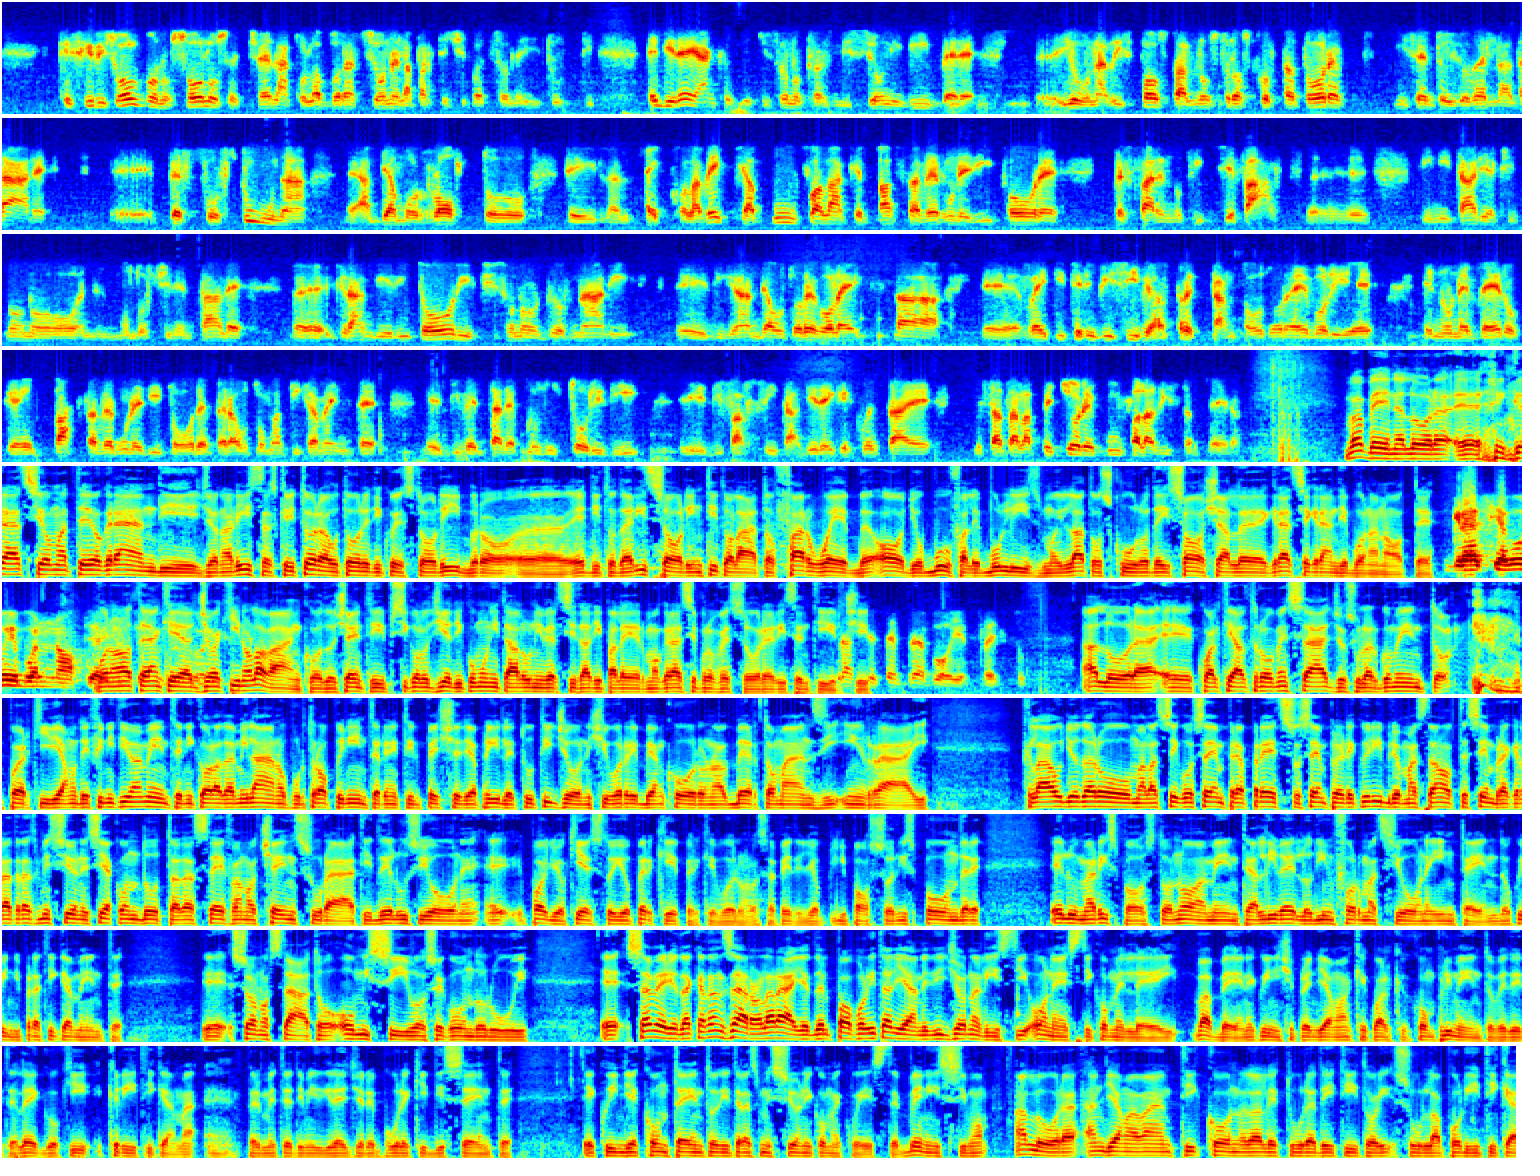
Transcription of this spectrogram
che si risolvono solo se c'è la collaborazione e la partecipazione di tutti. E direi anche che ci sono trasmissioni libere. Eh, io una risposta al nostro ascoltatore mi sento di doverla dare. Eh, per fortuna eh, abbiamo rotto eh, la, ecco, la vecchia bufala che basta avere un editore per fare notizie false. Eh, in Italia ci sono, nel mondo occidentale, eh, grandi editori, ci sono giornali eh, di grande autorevolezza, reti televisive altrettanto autorevoli e, e, non è vero che basta avere un editore per automaticamente diventare produttori di di falsità. Direi che questa è, è stata la peggiore bufala di stasera. Va bene, allora eh, ringrazio Matteo Grandi, giornalista, scrittore e autore di questo libro eh, edito da Rizzoli intitolato Far Web, odio, bufale, bullismo, il lato oscuro dei social. Grazie Grandi e buonanotte. Grazie a voi e buonanotte. Buonanotte anche a Gioacchino Lavanco, docente di psicologia di comunità all'Università di Palermo. Grazie professore, a risentirci. Grazie sempre a voi, a presto. Allora, eh, qualche altro messaggio sull'argomento poi archiviamo definitivamente. Nicola da Milano, purtroppo in internet il pesce di aprile tutti i giorni, ci vorrebbe ancora un Alberto Manzi in Rai. Claudio da Roma, la seguo sempre, apprezzo sempre l'equilibrio, ma stanotte sembra che la trasmissione sia condotta da Stefano Censurati, delusione. E poi gli ho chiesto io perché, perché voi non lo sapete, gli posso rispondere. E lui mi ha risposto nuovamente a livello di informazione, intendo, quindi praticamente eh, sono stato omissivo secondo lui. Eh, Saverio da Catanzaro, la RAI è del popolo italiano e di giornalisti onesti come lei. Va bene, quindi ci prendiamo anche qualche complimento. Vedete, leggo chi critica, ma eh, permettetemi di leggere pure chi dissente e quindi è contento di trasmissioni come queste. Benissimo, allora andiamo avanti con la lettura dei titoli sulla politica.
